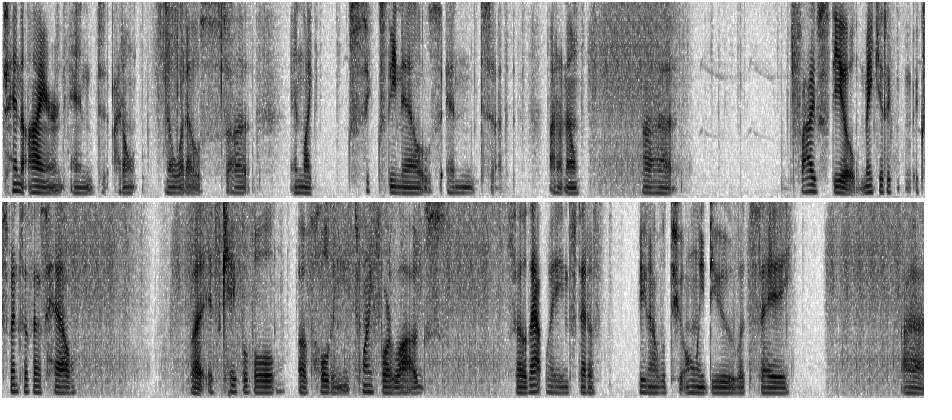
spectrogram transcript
10 iron, and I don't know what else, uh, and like 60 nails, and uh, I don't know, uh, 5 steel. Make it expensive as hell, but it's capable of holding 24 logs. So that way, instead of being able to only do, let's say, uh,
